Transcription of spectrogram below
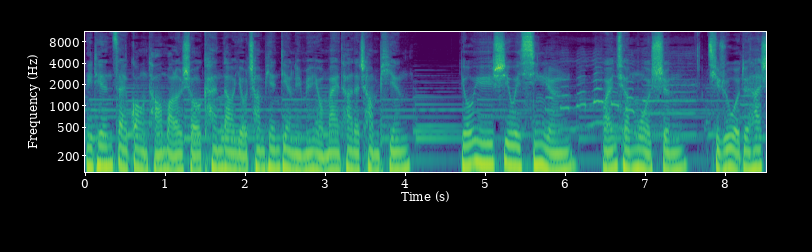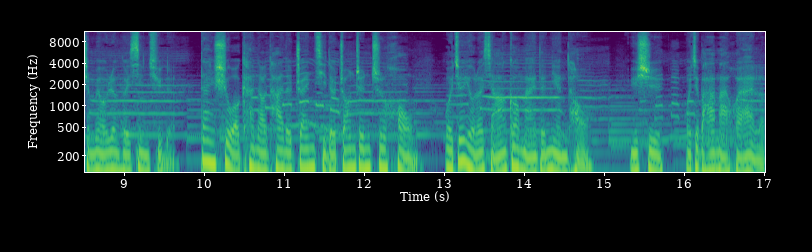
那天在逛淘宝的时候，看到有唱片店里面有卖他的唱片。由于是一位新人，完全陌生，起初我对他是没有任何兴趣的。但是我看到他的专辑的装帧之后，我就有了想要购买的念头。于是我就把它买回来了。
